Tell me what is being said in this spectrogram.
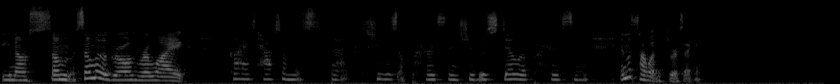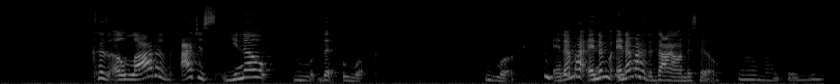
you know some some of the girls were like guys have some respect. She was a person. She was still a person. And let's talk about this for a second. Because a lot of i just you know look. Look and i'm and i'm and i'm gonna have to die on this hill Oh my goodness.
